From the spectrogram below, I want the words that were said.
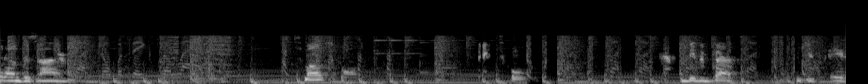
around desire. Small school, big school. You have to be the best to get paid.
